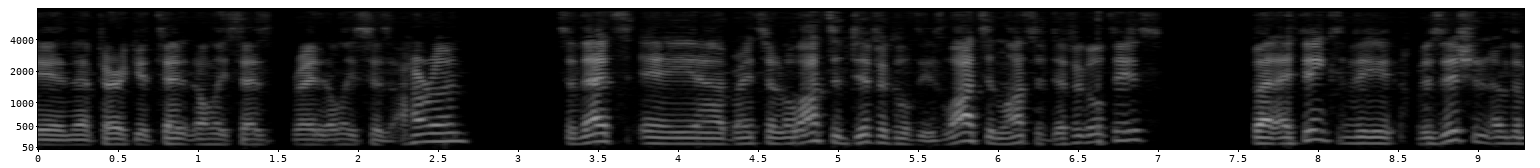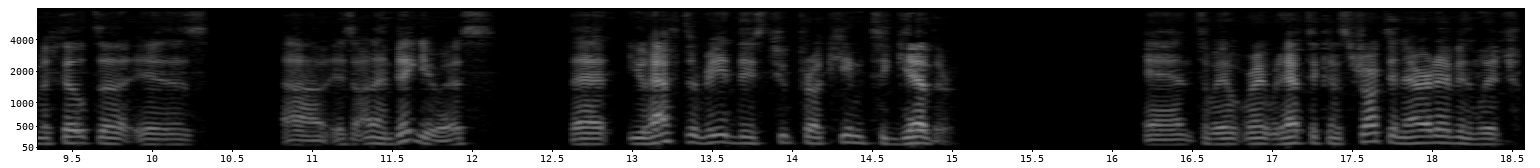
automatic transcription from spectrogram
in uh, Parakut it only says right. It only says Aaron. So that's a uh, right. So lots of difficulties, lots and lots of difficulties. But I think the position of the Mechilta is uh, is unambiguous that you have to read these two prakim together. And so we right, we have to construct a narrative in which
